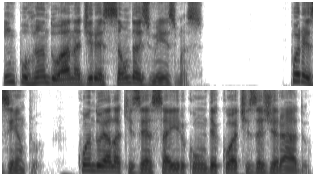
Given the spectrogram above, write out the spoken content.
empurrando-a na direção das mesmas. Por exemplo, quando ela quiser sair com um decote exagerado,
